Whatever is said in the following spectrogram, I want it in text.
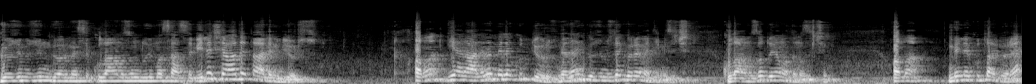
gözümüzün görmesi, kulağımızın duyması hasebiyle şehadet alemi diyoruz. Ama diğer aleme melekut diyoruz. Neden? Gözümüzde göremediğimiz için. Kulağımızda duyamadığımız için. Ama melekuta göre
